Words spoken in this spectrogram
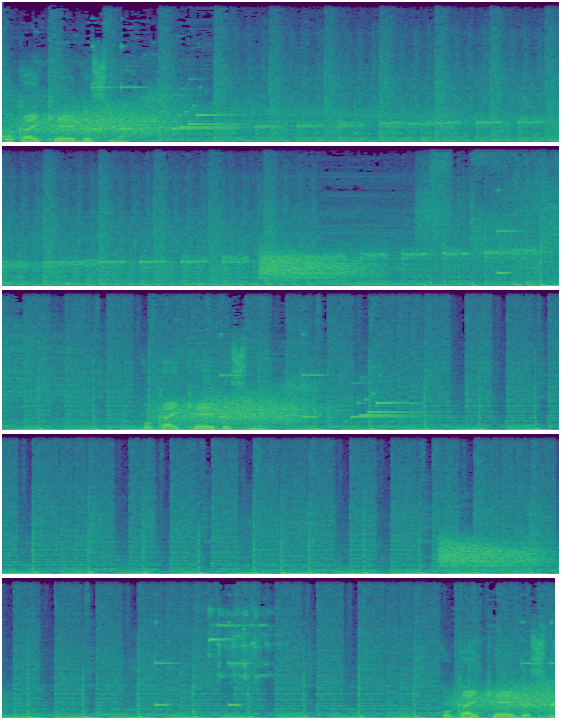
す。お会計ですね会計ですね。お会計ですね。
